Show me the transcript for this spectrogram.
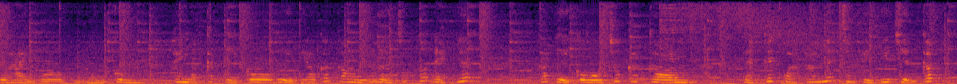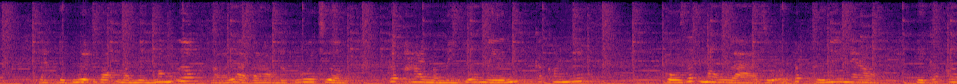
cô Hải muốn cùng thay mặt các thầy cô gửi theo các con những lời chúc tốt đẹp nhất. Các thầy cô chúc các con đạt kết quả cao nhất trong kỳ thi chuyển cấp, đạt được nguyện vọng mà mình mong ước đó là vào được ngôi trường cấp 2 mà mình yêu mến các con nhé. Cô rất mong là dù ở bất cứ nơi nào thì các con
